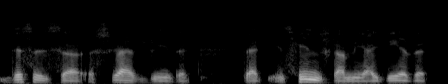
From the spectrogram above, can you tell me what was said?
this is uh, a strategy that that is hinged on the idea that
